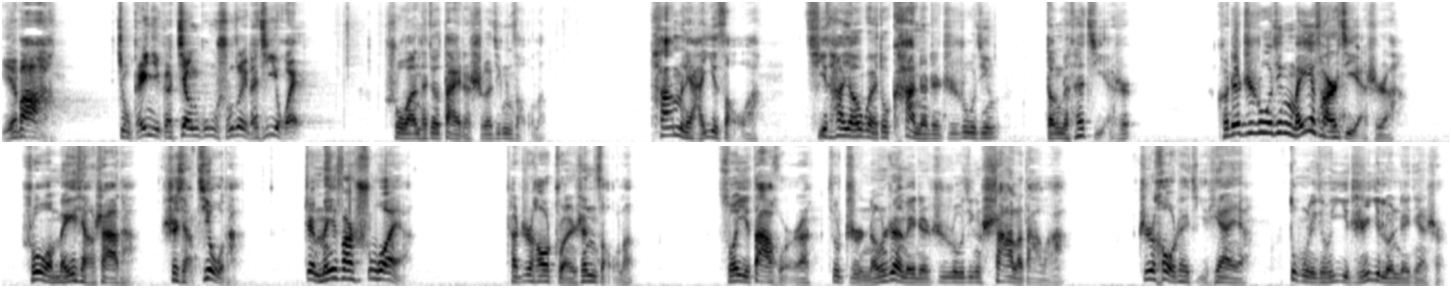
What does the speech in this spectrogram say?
也罢，就给你个将功赎罪的机会。”说完，他就带着蛇精走了。他们俩一走啊，其他妖怪都看着这蜘蛛精，等着他解释。可这蜘蛛精没法解释啊，说我没想杀他，是想救他，这没法说呀。他只好转身走了。所以大伙儿啊，就只能认为这蜘蛛精杀了大娃。之后这几天呀，洞里就一直议论这件事儿。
